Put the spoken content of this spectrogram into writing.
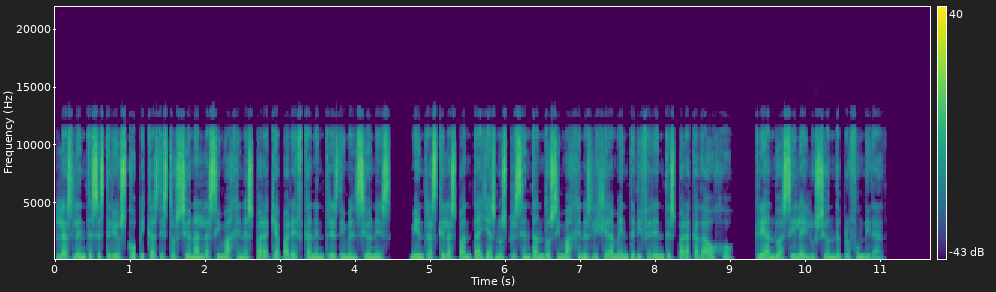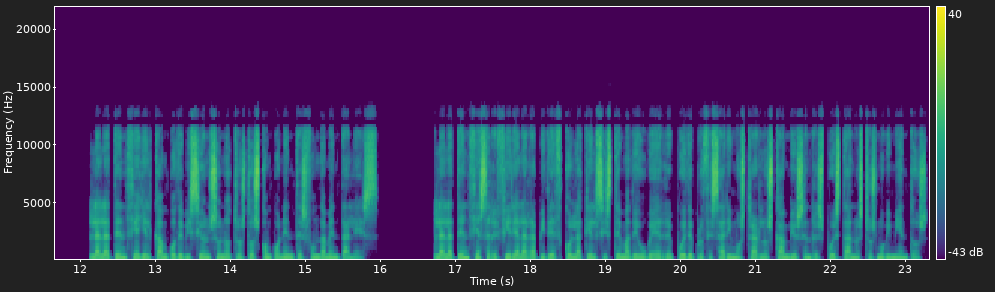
Las lentes estereoscópicas distorsionan las imágenes para que aparezcan en tres dimensiones, mientras que las pantallas nos presentan dos imágenes ligeramente diferentes para cada ojo, creando así la ilusión de profundidad. La latencia y el campo de visión son otros dos componentes fundamentales. La latencia se refiere a la rapidez con la que el sistema de VR puede procesar y mostrar los cambios en respuesta a nuestros movimientos,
